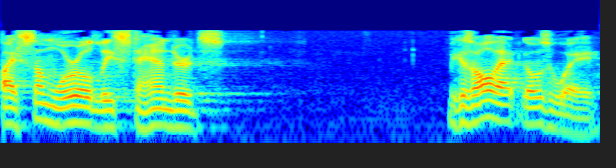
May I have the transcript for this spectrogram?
by some worldly standards, because all that goes away.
